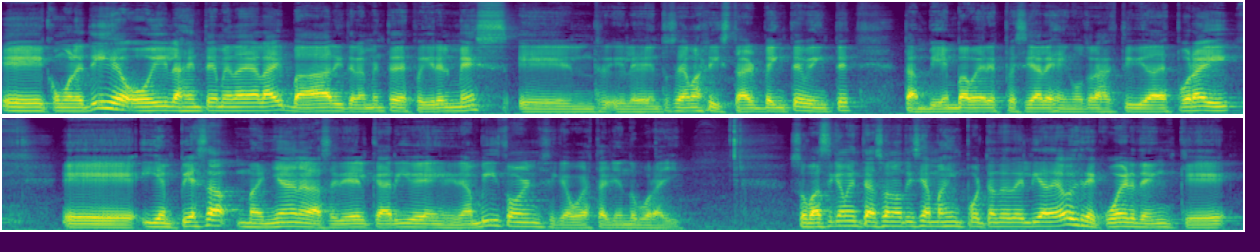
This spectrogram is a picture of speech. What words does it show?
Eh, como les dije, hoy la gente de Medalla Live va a literalmente despedir el mes. El, evento se llama Restart 2020. También va a haber especiales en otras actividades por ahí. Eh, y empieza mañana la Serie del Caribe en Irán Bithorn, así que voy a estar yendo por allí. So, básicamente esas son noticias más importantes del día de hoy. Recuerden que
